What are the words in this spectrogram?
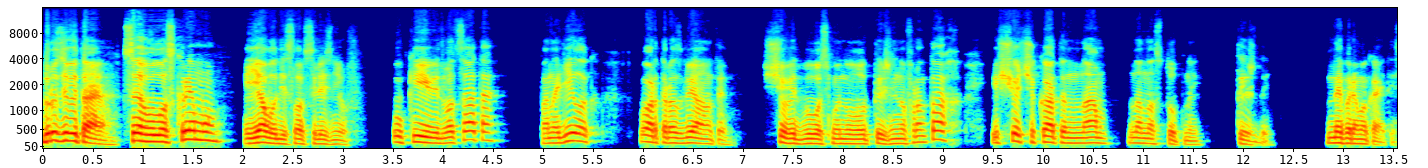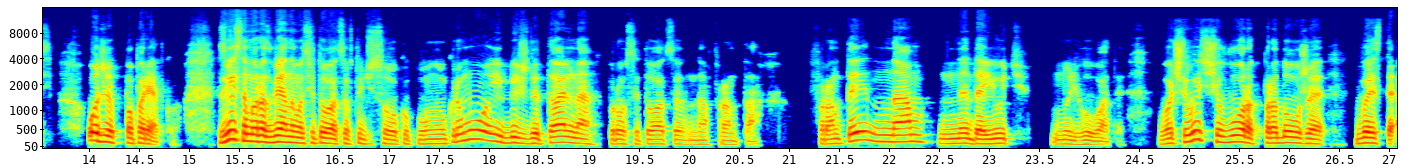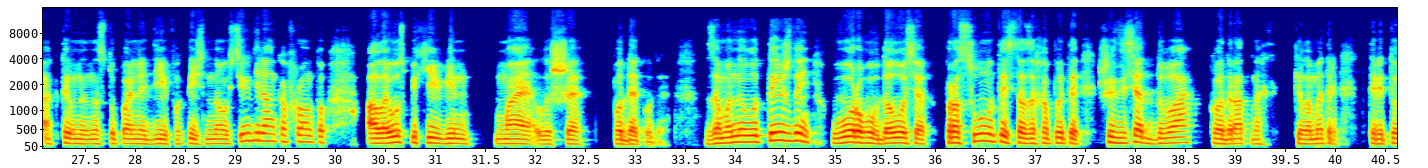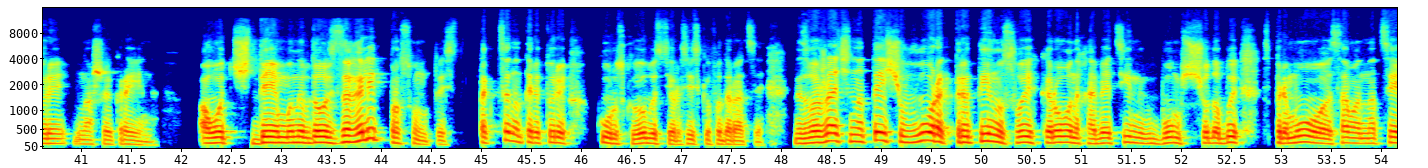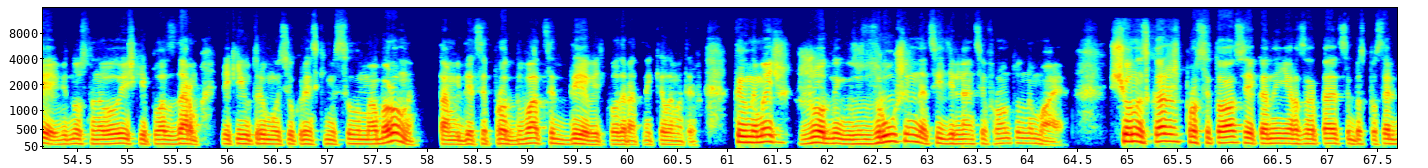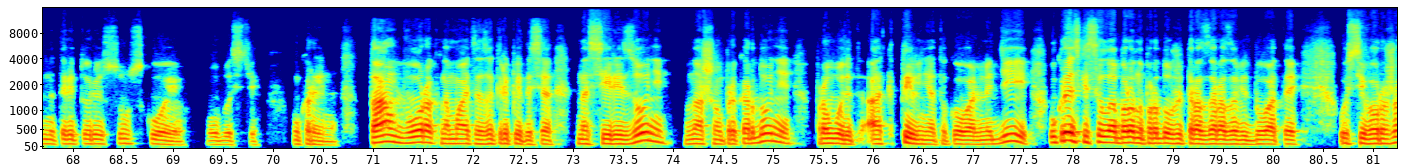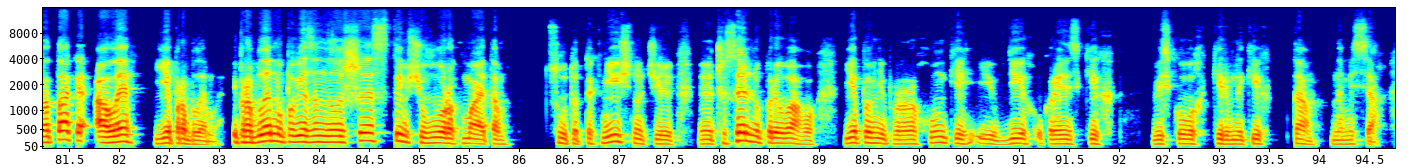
Друзі, вітаю! Це голос Криму і я Владислав Селізньов. У Києві 20 понеділок. Варто розглянути, що відбулось минулого тижня на фронтах і що чекати нам на наступний тиждень. Не перемикайтесь. Отже, по порядку. Звісно, ми розглянемо ситуацію в тимчасово окупованому Криму і більш детально про ситуацію на фронтах. Фронти нам не дають нудьгувати. Вочевидь, що ворог продовжує вести активні наступальні дії фактично на усіх ділянках фронту, але успіхів він має лише подекуди. За минулий тиждень ворогу вдалося просунутися та захопити 62 квадратних кілометри території нашої країни. А от де йому не вдалося взагалі просунутись, так це на території Курської області Російської Федерації. Незважаючи на те, що ворог третину своїх керованих авіаційних бомб щодоби спрямовує саме на цей відносно невеличкий плацдарм, який утримується українськими силами оборони. Там йдеться про 29 квадратних кілометрів. Тим не менш, жодних зрушень на цій ділянці фронту немає. Що не скажеш про ситуацію, яка нині розгортається безпосередньо на території Сумської області України. Там ворог намагається закріпитися на сірій зоні в нашому прикордоні, проводить активні атакувальні дії. Українські сили оборони продовжують раз за разом відбивати усі ворожі атаки, але є проблеми. І проблеми пов'язані лише з тим, що ворог має там суто технічну чи е, чисельну перевагу. Є певні прорахунки і в діях українських військових керівників там на місцях.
